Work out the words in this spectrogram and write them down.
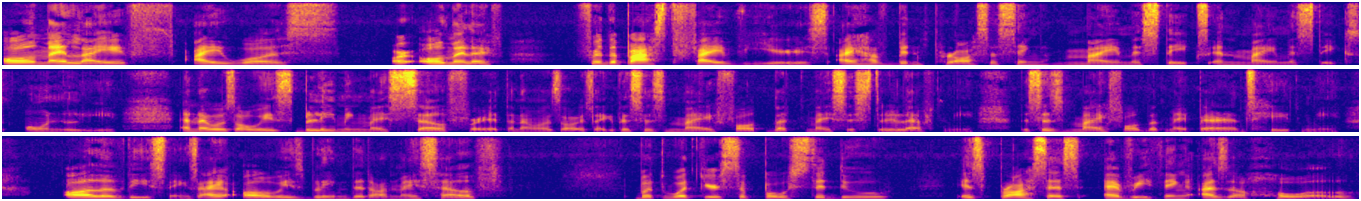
All my life, I was, or all my life, for the past five years, I have been processing my mistakes and my mistakes only. And I was always blaming myself for it. And I was always like, this is my fault that my sister left me. This is my fault that my parents hate me. All of these things. I always blamed it on myself. But what you're supposed to do is process everything as a whole.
